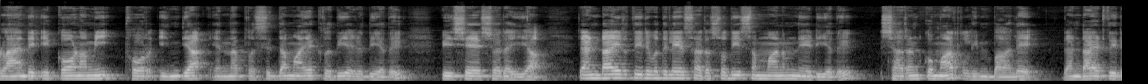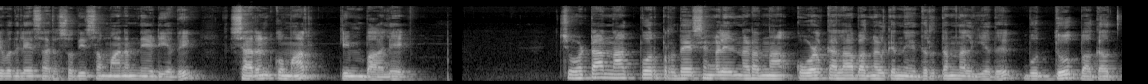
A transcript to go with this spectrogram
planned economy for India എന്ന പ്രസിദ്ധമായ കൃതി എഴുതിയത് വിശ്വേശ്വരയ്യ. രണ്ടായിരത്തി ഇരുപതിലെ സരസ്വതി സമ്മാനം നേടിയത് ശരൺകുമാർ ലിംബാലെ. രണ്ടായിരത്തി ഇരുപതിലെ സരസ്വതി സമ്മാനം നേടിയത് ശരൺകുമാർ ലിംബാലെ. ഛോട്ടാ നാഗ്പൂർ പ്രദേശങ്ങളിൽ നടന്ന കോൾ കലാപങ്ങൾക്ക് നേതൃത്വം നൽകിയത് ബുദ്ധു ഭഗത്.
